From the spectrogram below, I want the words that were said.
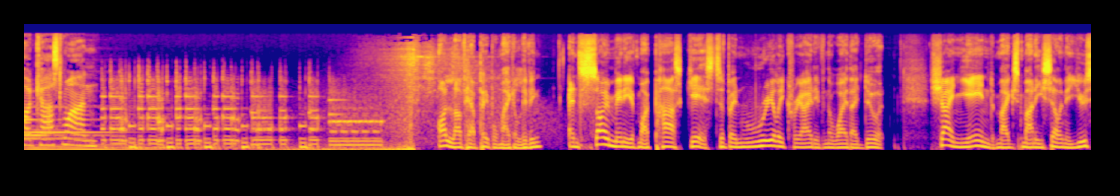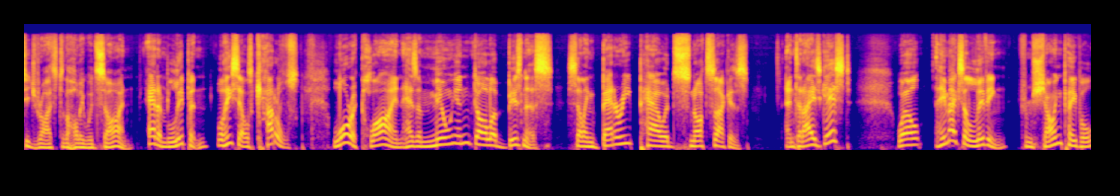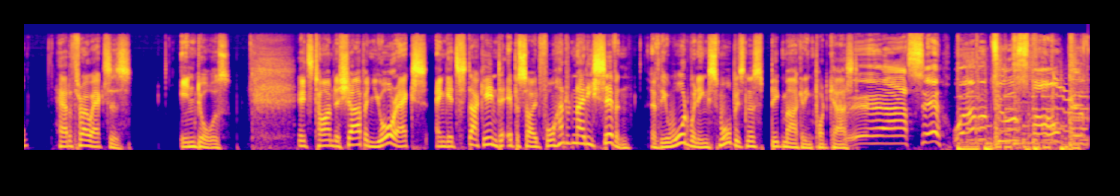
Podcast One. I love how people make a living, and so many of my past guests have been really creative in the way they do it. Shane Yeend makes money selling the usage rights to the Hollywood sign. Adam Lippin, well, he sells cuddles. Laura Klein has a million dollar business selling battery powered snot suckers. And today's guest? Well, he makes a living from showing people how to throw axes indoors. It's time to sharpen your axe and get stuck into episode 487 of the award winning Small Business Big Marketing Podcast. Yeah,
